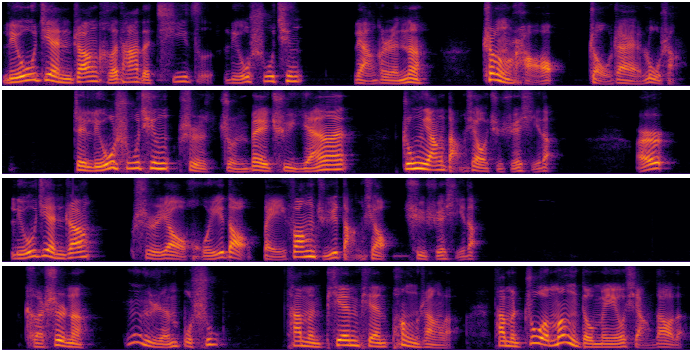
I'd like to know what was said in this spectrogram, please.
刘建章和他的妻子刘淑清两个人呢，正好走在路上。这刘淑清是准备去延安。中央党校去学习的，而刘建章是要回到北方局党校去学习的。可是呢，遇人不淑，他们偏偏碰上了他们做梦都没有想到的，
